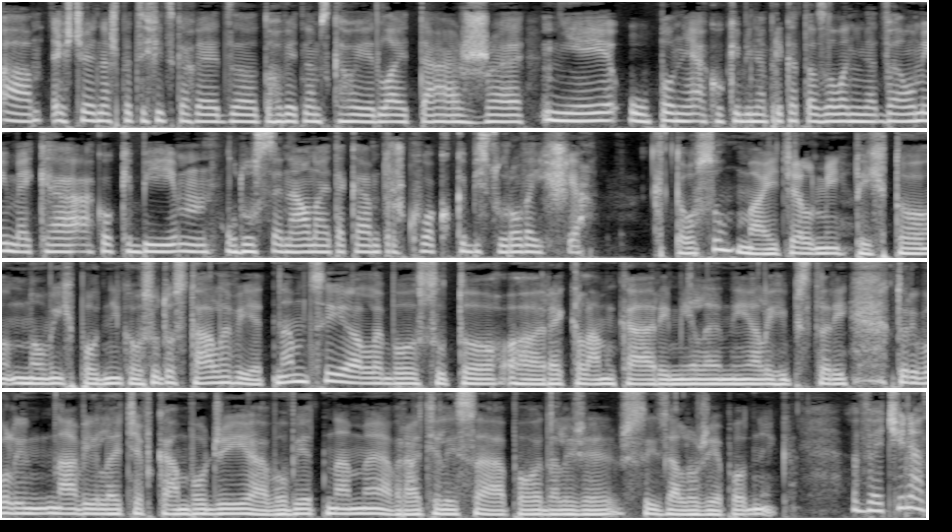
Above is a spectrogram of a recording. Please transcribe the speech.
A ešte jedna špecifická vec toho vietnamského jedla je tá, že nie je úplne ako keby napríklad tá zelenina veľmi meká ako keby mm, udusená, ona je taká trošku ako keby surovejšia. Kto sú majiteľmi týchto nových podnikov? Sú to stále Vietnamci alebo sú to eh, reklamkári, mileniali, hipstery, ktorí boli na výlete v Kambodži a vo Vietname a vrátili sa a povedali, že si založia podnik? Väčšina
